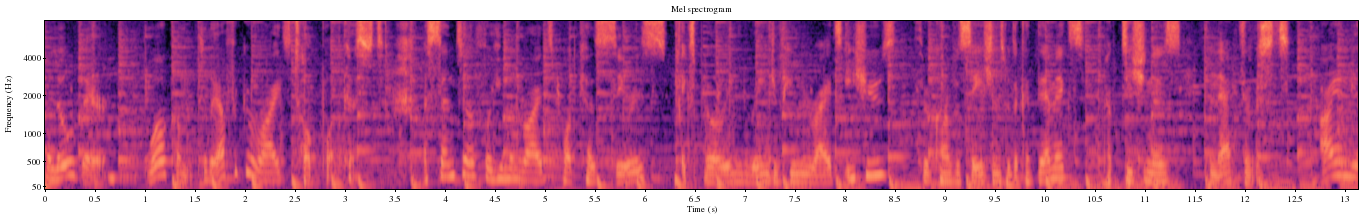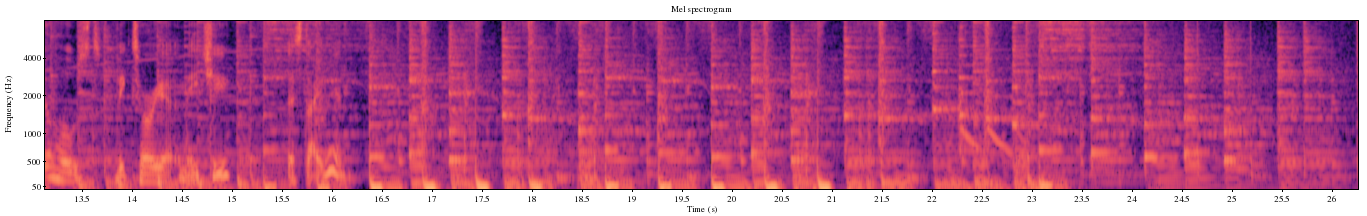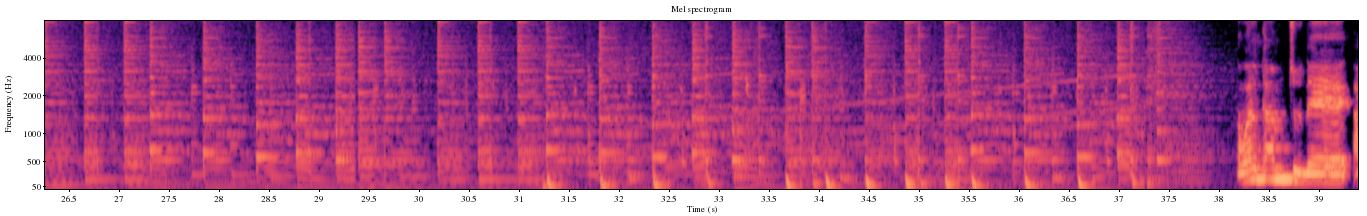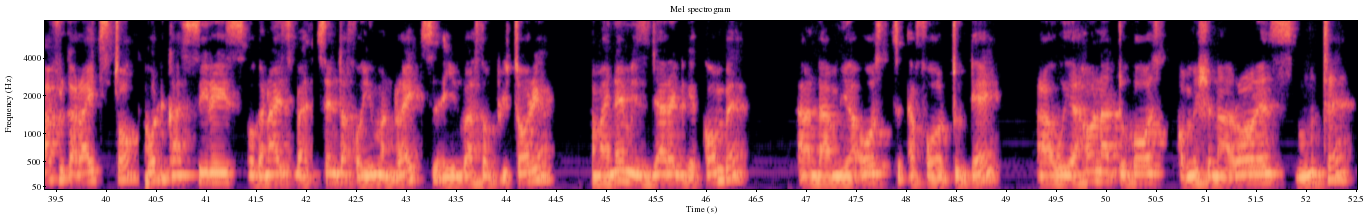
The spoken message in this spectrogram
Hello there. Welcome to the Africa Rights Talk podcast, a Center for Human Rights podcast series exploring a range of human rights issues through conversations with academics, practitioners, and activists. I am your host, Victoria Amechi. Let's dive in. Welcome to the Africa Rights Talk podcast series organized by the Center for Human Rights, uh, University of Pretoria. My name is Jared Gekombe, and I'm your host for today. Uh, we are honored to host Commissioner Lawrence Mute.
